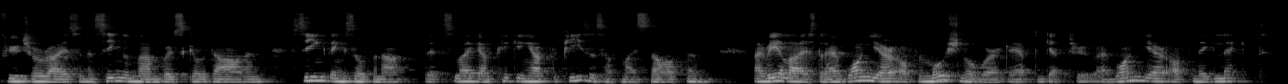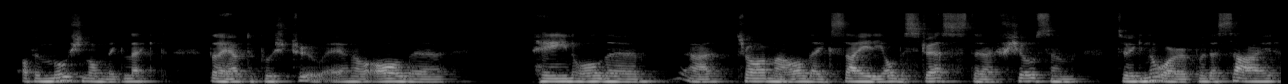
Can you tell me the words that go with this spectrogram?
future horizon and seeing the numbers go down and seeing things open up, it's like I'm picking up the pieces of myself and I realize that I have one year of emotional work I have to get through. I have one year of neglect, of emotional neglect that I have to push through. You know, all the pain, all the uh, trauma, all the anxiety, all the stress that I've chosen to ignore, put aside,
